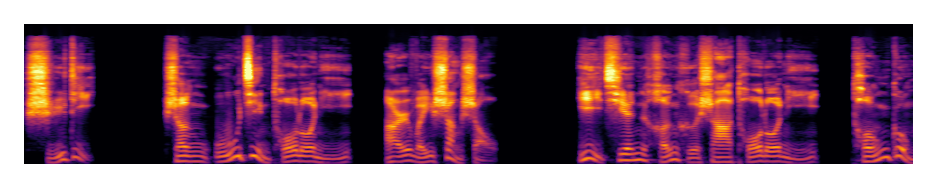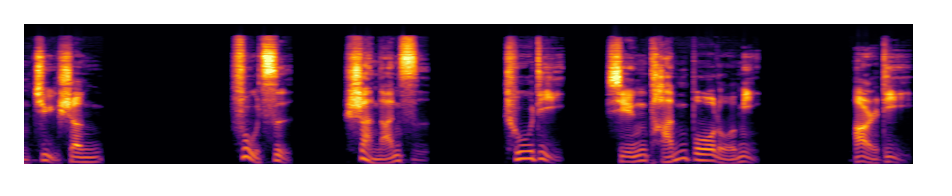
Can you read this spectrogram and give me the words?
十地生无尽陀罗尼而为上首。一千恒河沙陀罗尼同共俱生。复次，善男子，初地行檀波罗蜜，二地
